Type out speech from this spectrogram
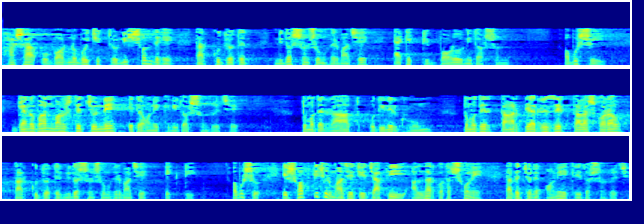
ভাষা ও বর্ণ বৈচিত্র্য নিঃসন্দেহে তার কুদরতের নিদর্শনসমূহের মাঝে এক একটি বড় নিদর্শন। অবশ্যই জ্ঞানবান মানুষদের জন্য এতে অনেক নিদর্শন রয়েছে। তোমাদের রাত ও দিনের ঘুম তোমাদের তার দেয়া রেজেক তালাশ করাও তার কুদরতের নিদর্শনসমূহের মাঝে একটি অবশ্য এ সব কিছুর মাঝে যে জাতি আল্লাহর কথা শোনে তাদের জন্য অনেক নিদর্শন রয়েছে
